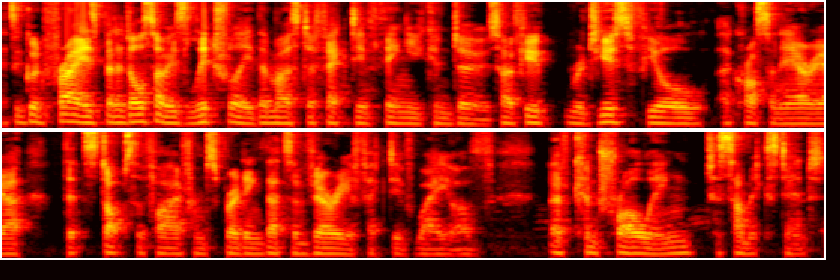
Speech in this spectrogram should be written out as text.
it's a good phrase, but it also is literally the most effective thing you can do. So if you reduce fuel across an area that stops the fire from spreading, that's a very effective way of of controlling to some extent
